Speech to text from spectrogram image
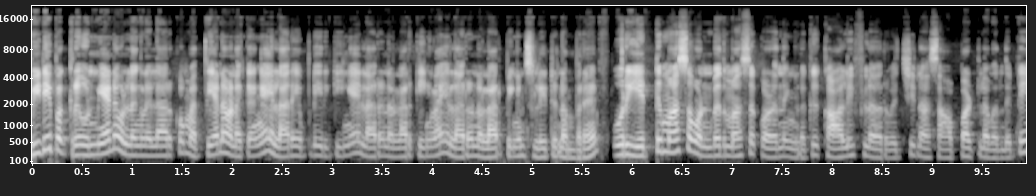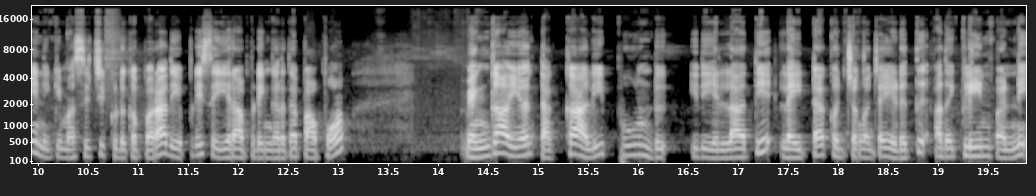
வீடியோ பார்க்குற உண்மையான உள்ளவங்கள் எல்லாருக்கும் மத்தியான வணக்கங்க. எல்லாரும் எப்படி இருக்கீங்க? எல்லாரும் நல்லா இருக்கீங்களா? எல்லாரும் நல்லா இருப்பீங்கன்னு சொல்லிட்டு நம்புகிறேன் ஒரு எட்டு மாதம் ஒன்பது மாதம் குழந்தைங்களுக்கு காலிஃப்ளவர் வச்சு நான் சாப்பாட்டில் வந்துட்டு இன்றைக்கி மசிச்சு கொடுக்க போகிறேன் அது எப்படி செய்கிறேன் அப்படிங்கிறத பார்ப்போம் வெங்காயம் தக்காளி பூண்டு இது எல்லாத்தையும் லைட்டாக கொஞ்சம் கொஞ்சம் எடுத்து அதை க்ளீன் பண்ணி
